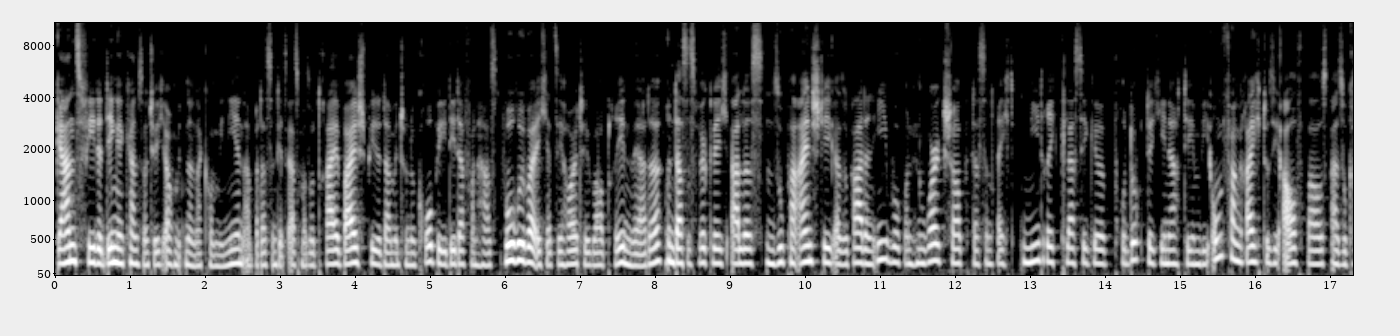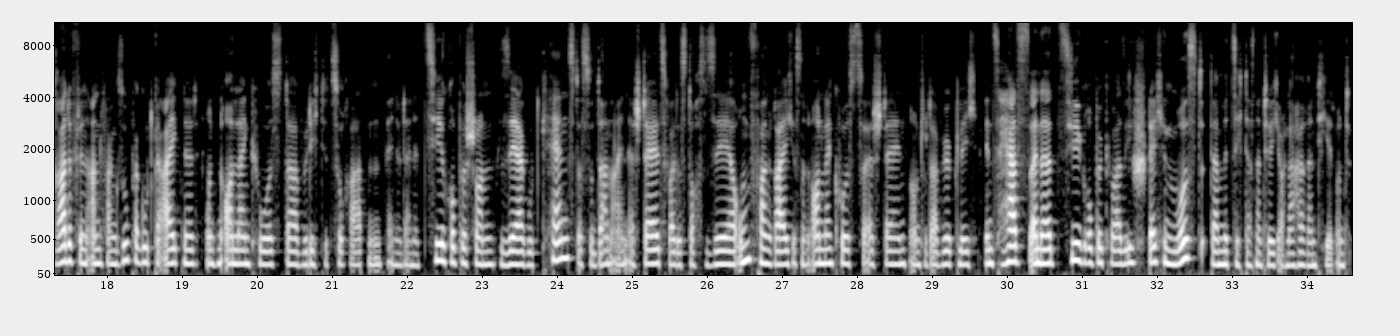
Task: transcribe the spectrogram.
ganz viele Dinge kannst du natürlich auch miteinander kombinieren, aber das sind jetzt erstmal so drei Beispiele, damit du eine grobe Idee davon hast, worüber ich jetzt hier heute überhaupt reden werde. Und das ist wirklich alles ein super Einstieg. Also gerade ein E-Book und ein Workshop, das sind recht niedrigklassige Produkte, je nachdem, wie umfangreich du sie aufbaust. Also gerade für den Anfang super gut geeignet und ein Online-Kurs, da würde ich dir zu raten, wenn du deine Zielgruppe schon sehr gut kennst, dass du dann einen erstellst, weil das doch sehr umfangreich ist, einen Online-Kurs zu erstellen und du da wirklich ins Herz deiner Zielgruppe quasi stechen musst, damit sich das natürlich auch nachher rentiert und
